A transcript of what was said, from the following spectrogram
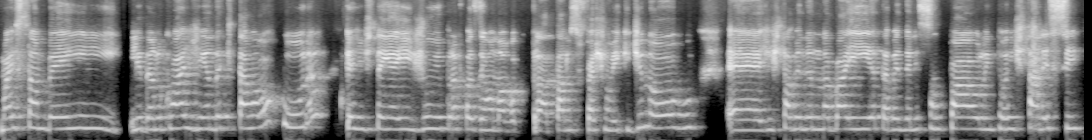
mas também lidando com a agenda que está uma loucura, que a gente tem aí junho para fazer uma nova, para estar tá no Fashion Week de novo, é, a gente está vendendo na Bahia, está vendendo em São Paulo, então a gente está nesse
